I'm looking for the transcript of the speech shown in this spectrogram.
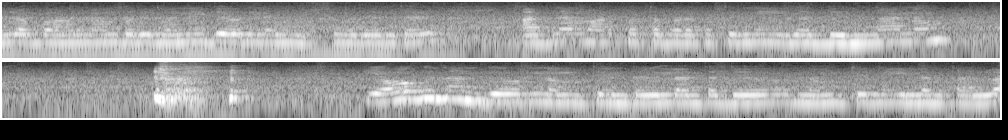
ಎಲ್ಲ ಬಾ ನಂಬ್ರಿ ಮನೆ ದೇವ್ರ ನಂಬಿಸೋರಿ ಅಂತೇಳಿ ಅದನ್ನೇ ಮಾಡ್ಕೊತ ಬರಕತ್ತೀನಿ. ಈಗ ದಿನಾನು ಯಾವಾಗ ನಾನು ದೇವ್ರ ನಂಬ್ತೀನಿ ರೀ ಇಲ್ಲಂತ ದೇವ್ರ ನಂಬ್ತೀನಿ ಇಲ್ಲಂತಲ್ಲ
